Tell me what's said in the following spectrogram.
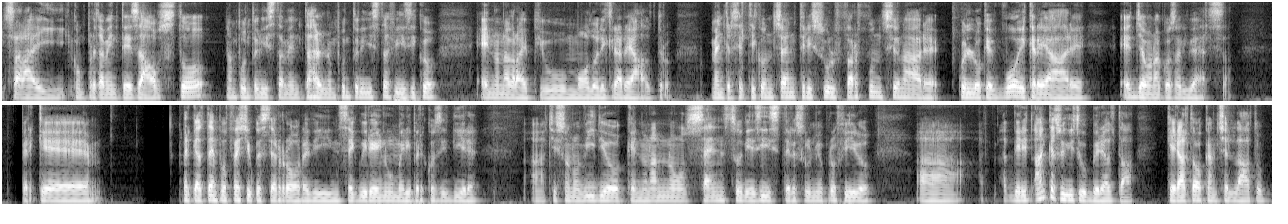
sarai completamente esausto da un punto di vista mentale, da un punto di vista fisico e non avrai più modo di creare altro. Mentre se ti concentri sul far funzionare quello che vuoi creare è già una cosa diversa perché, perché al tempo feci questo errore di inseguire i numeri per così dire. Uh, ci sono video che non hanno senso di esistere sul mio profilo, uh, anche su YouTube in realtà, che in realtà ho cancellato.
